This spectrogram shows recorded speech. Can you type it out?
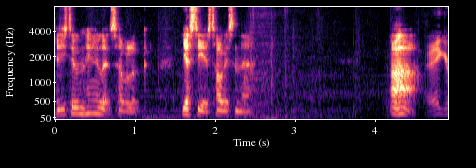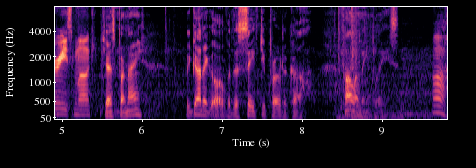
Is he still in here? Let's have a look. Yes, he is. Target's in there. Aha! Hey, Grease Monkey. Jasper Knight, we gotta go over the safety protocol. Follow me, please. Oh,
